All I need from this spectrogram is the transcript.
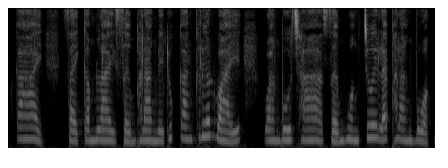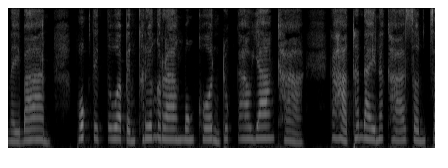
บกาย ใส่กำไลเสริมพลังในทุกการเคลื่อนไหว วางบูชา เสริมห่วงจุ้ยและพลังบวกในบ้าน พกติดตัวเป็นเครื่องรางมงคลทุกก้าวย่างค่ะ ถ้าหากท่านใดนะคะสนใจ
